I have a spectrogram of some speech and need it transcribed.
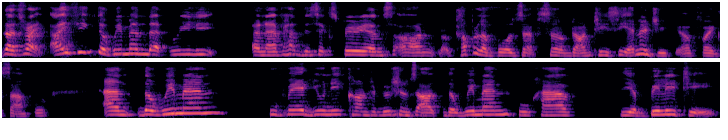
that's right. I think the women that really, and I've had this experience on a couple of boards I've served on TC Energy, uh, for example, and the women who've made unique contributions are the women who have the ability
